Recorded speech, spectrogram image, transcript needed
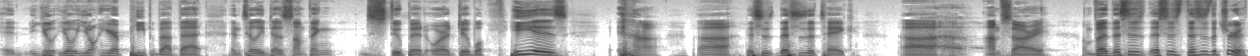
it, you'll, you'll you don't hear a peep about that until he does something stupid or a double. He is. uh, this is this is a take. Uh, I'm sorry, but this is this is this is the truth.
